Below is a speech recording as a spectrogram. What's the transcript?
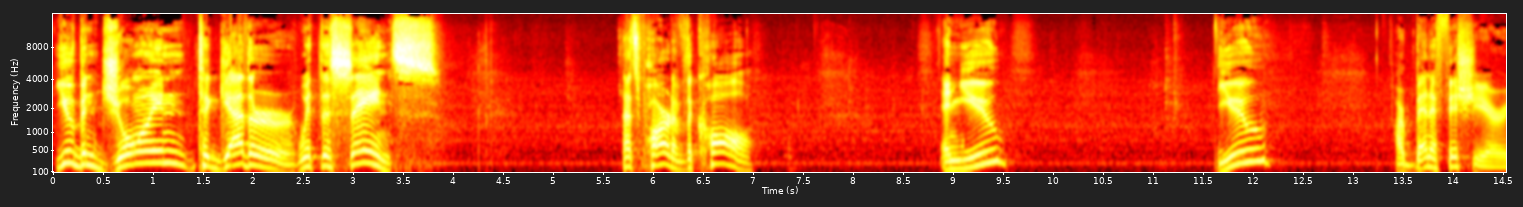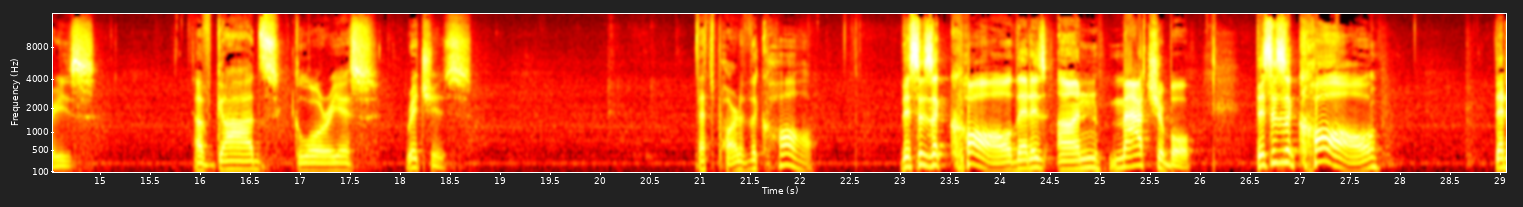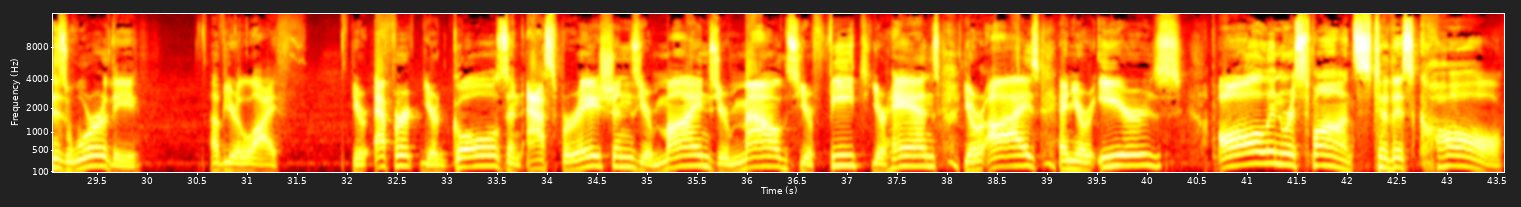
You've been joined together with the saints. That's part of the call. And you, you are beneficiaries of God's glorious riches. That's part of the call. This is a call that is unmatchable. This is a call that is worthy of your life your effort, your goals and aspirations, your minds, your mouths, your feet, your hands, your eyes, and your ears, all in response to this call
